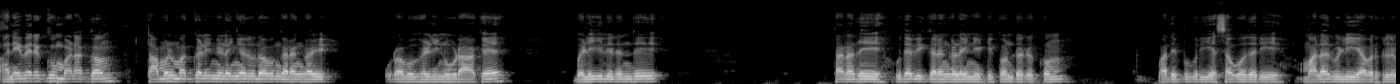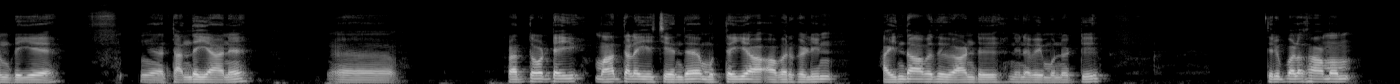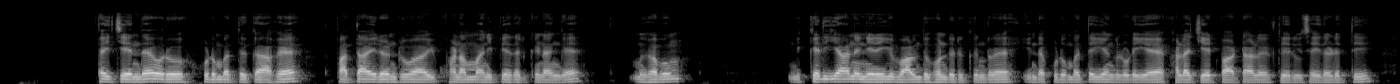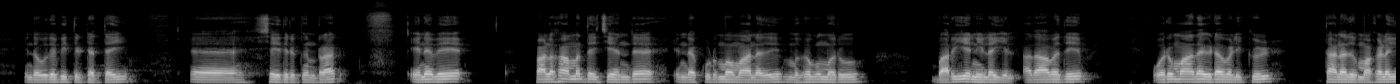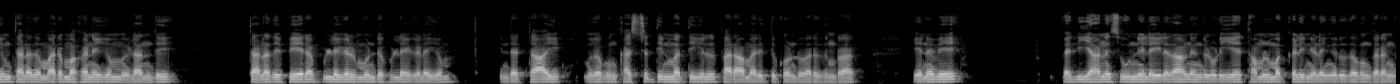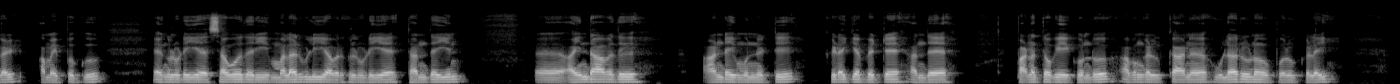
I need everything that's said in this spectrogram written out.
அனைவருக்கும் வணக்கம். தமிழ் மக்களின் இளைஞர் உதவுங்கரங்கள் உறவுகளின் ஊடாக வெளியிலிருந்து தனது உதவிக்கரங்களை நீட்டிக்கொண்டிருக்கும் மதிப்புக்குரிய சகோதரி மலர்விழி அவர்களுடைய தந்தையான ரத்தோட்டை மாத்தளையைச் சேர்ந்த முத்தையா அவர்களின் ஐந்தாவது ஆண்டு நினைவை முன்னிட்டு திருப்பலகாமம் தை சேர்ந்த ஒரு குடும்பத்துக்காக பத்தாயிரம் ரூபாய் பணம் அனுப்பியதற்கிணங்க மிகவும் நிக்கதியான நிலையில் வாழ்ந்து கொண்டிருக்கின்ற இந்த குடும்பத்தை எங்களுடைய களச்சேற்பாட்டாளர் தேர்வு செய்தெடுத்து இந்த உதவி திட்டத்தை செய்திருக்கின்றார். எனவே பலகாமத்தைச் சேர்ந்த இந்த குடும்பமானது மிகவும் ஒரு வறிய நிலையில் அதாவது ஒரு மாத இடைவெளிக்குள் தனது மகளையும் தனது மருமகனையும் இழந்து தனது பேர பிள்ளைகள் மூன்று பிள்ளைகளையும் இந்த தாய் மிகவும் கஷ்டத்தின் மத்தியில் பராமரித்து கொண்டு வருகின்றார். எனவே பெரியான சூழ்நிலையில் தான் எங்களுடைய தமிழ் மக்களின் இளைஞர் உதவுங்கரங்கள் அமைப்புக்கு எங்களுடைய சகோதரி மலர்விழி அவர்களுடைய தந்தையின் ஐந்தாவது ஆண்டை முன்னிட்டு கிடைக்கப்பெற்ற அந்த பணத்தொகையை கொண்டு அவங்களுக்கான உலருணவுப் பொருட்களை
